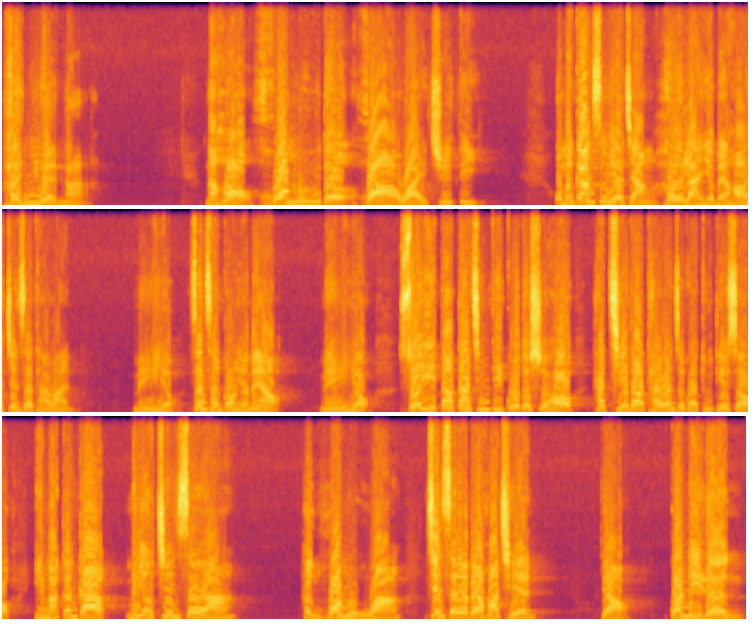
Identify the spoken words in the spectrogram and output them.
很远呐，然后荒芜的化外之地。我们刚刚是不是有讲荷兰有没有好好建设台湾？没有。郑成功有没有？没有。所以到大清帝国的时候，他接到台湾这块土地的时候，伊马刚刚没有建设啊，很荒芜啊。建设要不要花钱？要。管理人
